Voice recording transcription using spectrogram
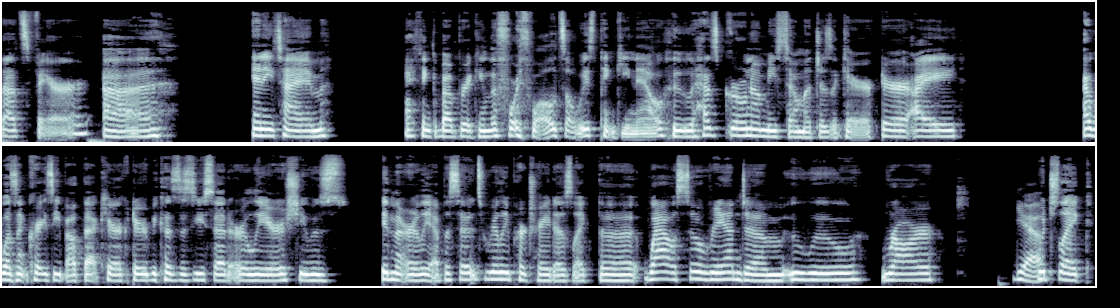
That's fair. Uh anytime I think about breaking the fourth wall, it's always Pinkie now, who has grown on me so much as a character. I I wasn't crazy about that character because as you said earlier, she was in the early episodes really portrayed as like the wow, so random, ooh woo, rar. Yeah. Which like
